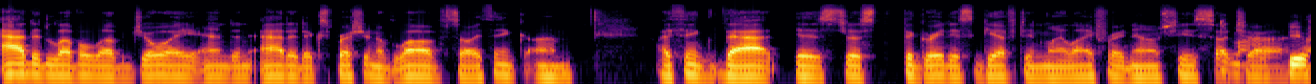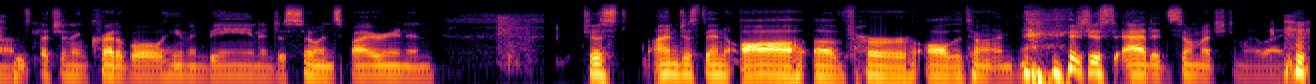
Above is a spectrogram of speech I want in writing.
added level of joy and an added expression of love. So I think um, I think that is just the greatest gift in my life right now. She's such a um, such an incredible human being and just so inspiring and just I'm just in awe of her all the time. it's just added so much to my life.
